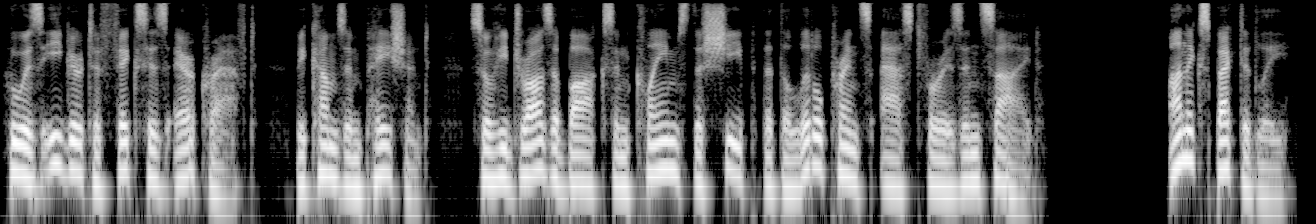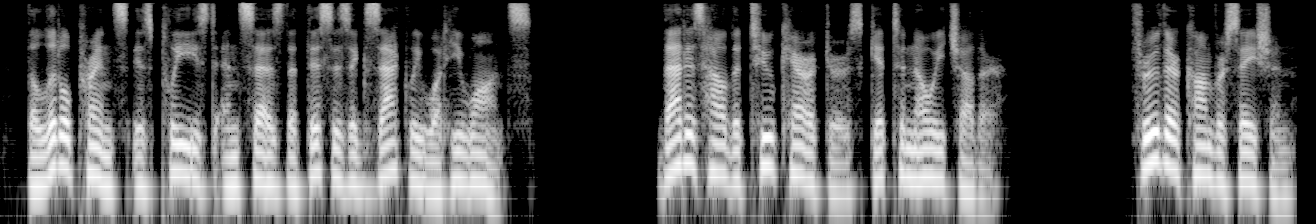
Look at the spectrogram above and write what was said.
who is eager to fix his aircraft, becomes impatient, so he draws a box and claims the sheep that the little prince asked for is inside. Unexpectedly, the little prince is pleased and says that this is exactly what he wants. That is how the two characters get to know each other. Through their conversation,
